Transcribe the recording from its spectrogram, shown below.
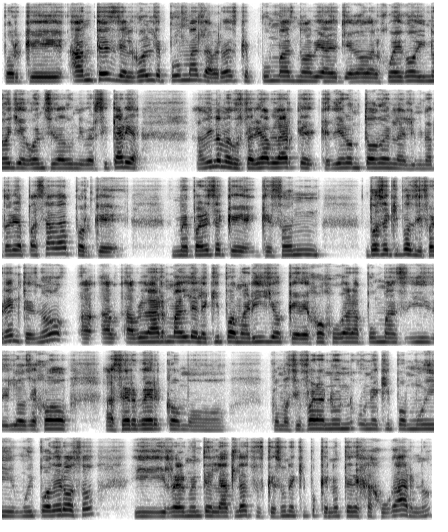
porque antes del gol de Pumas, la verdad es que Pumas no había llegado al juego y no llegó en Ciudad Universitaria. A mí no me gustaría hablar que, que dieron todo en la eliminatoria pasada, porque me parece que, que son dos equipos diferentes, ¿no? hablar mal del equipo amarillo que dejó jugar a Pumas y los dejó hacer ver como, como si fueran un, equipo muy, muy poderoso y realmente el Atlas, pues que es un equipo que no te deja jugar, ¿no?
